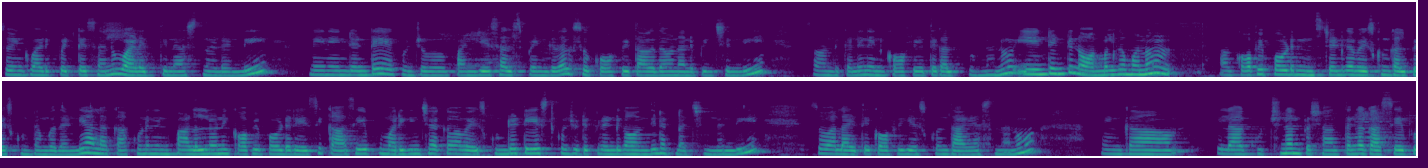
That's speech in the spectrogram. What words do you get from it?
సో ఇంక వాడికి పెట్టేశాను వాడైతే తినేస్తున్నాడండి. నేనేంటంటే కొంచెం పని చేసి అలసిపోయాను కదా సో కాఫీ తాగుదామని అనిపించింది. సో అందుకని నేను కాఫీ అయితే కలుపుకుంటున్నాను. ఏంటంటే నార్మల్గా మనం కాఫీ పౌడర్ ఇన్స్టెంట్గా వేసుకుని కలిపేసుకుంటాం కదండి. అలా కాకుండా నేను పాలల్లోని కాఫీ పౌడర్ వేసి కాసేపు మరిగించాక వేసుకుంటే టేస్ట్ కొంచెం డిఫరెంట్గా ఉంది నాకు నచ్చిందండి. సో అలా అయితే కాఫీ చేసుకొని తాగేస్తున్నాను. ఇంకా ఇలా కూర్చున్నాను ప్రశాంతంగా కాసేపు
